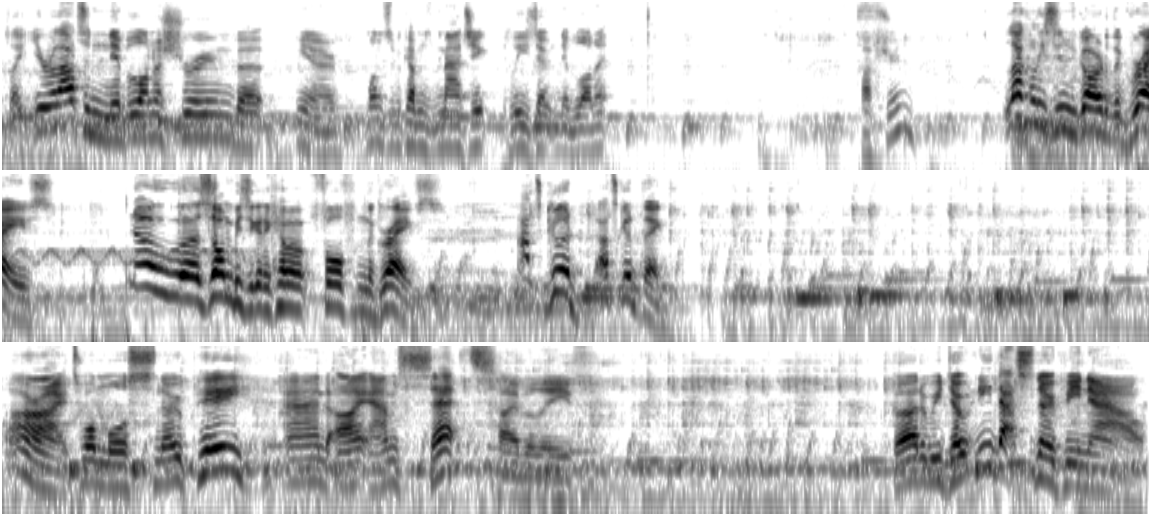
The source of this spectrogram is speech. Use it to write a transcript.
It's like, you're allowed to nibble on a shroom, but, you know, once it becomes magic, please don't nibble on it. Puff shroom. Luckily, since we got to the graves, no uh, zombies are going to come up fall from the graves. That's good. That's a good thing. Alright, one more Snow Pea, and I am set, I believe. But we don't need that Snow Pea now.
